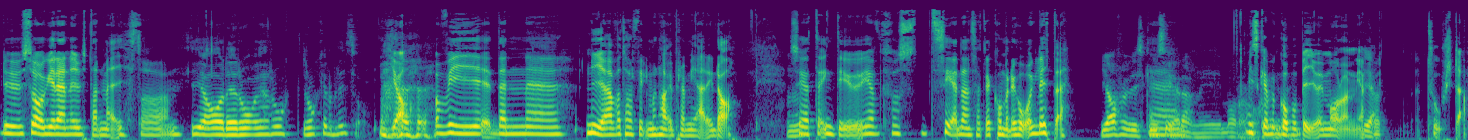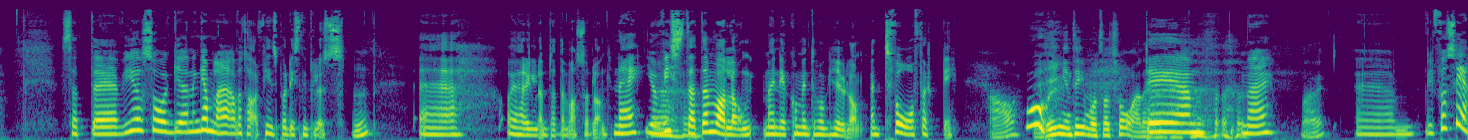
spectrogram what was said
Du såg ju den utan mig, så Ja, det rå, rå, råkade bli så. ja. Och vi, den eh, nya Avatar-filmen har ju premiär idag. Så Mm. jag tänkte ju, jag får se den så att jag kommer ihåg lite. Ja, för vi ska ju se Eh, den imorgon. Vi ska gå på bio imorgon, ja, Ja. på torsdag. Så att jag såg eh, den gamla Avatar, finns på Disney+. Plus. Mm. Eh, och jag hade glömt att den var så lång. Nej, jag visste att den var lång, men jag kommer inte ihåg hur lång. Men 2.40. Ja, det är ingenting mot vad tvåan är. Det, nej. Nej. Eh, vi får se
